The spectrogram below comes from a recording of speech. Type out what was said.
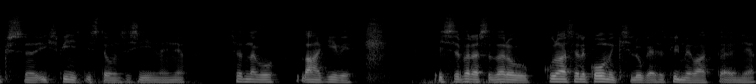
üks Infinity Stone see sinine onju. See on nagu lahe kivi. Ja siis sa pärast saad aru kuna sa jälle koomiksi lugesid filmi ei vaata onju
